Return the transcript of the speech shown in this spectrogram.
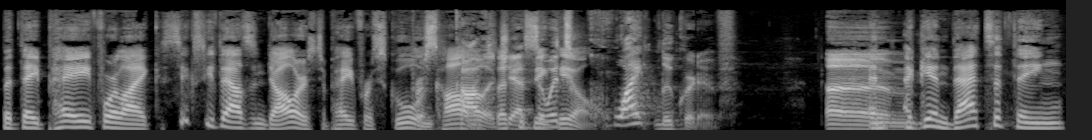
But they pay for like sixty thousand dollars to pay for school For and college. That's yeah. so it's deal. quite lucrative. Um, and again, that's a thing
